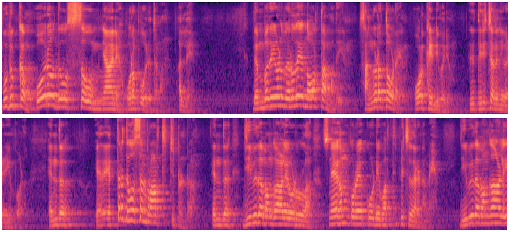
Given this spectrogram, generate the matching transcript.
പുതുക്കം ഓരോ ദിവസവും ഞാൻ ഉറപ്പുവരുത്തണം. അല്ലേ? ദമ്പതികൾ വെറുതെ നോർത്താൽ മതി. സങ്കടത്തോടെ ഓർക്കേണ്ടി വരും. ഇത് തിരിച്ചറിഞ്ഞു കഴിയുമ്പോൾ. എന്ത്? എത്ര ദിവസം പ്രാർത്ഥിച്ചിട്ടുണ്ട്? എന്ത്? ജീവിത പങ്കാളിയോടുള്ള സ്നേഹം കുറേ കൂടി വർദ്ധിപ്പിച്ചു തരണമേ. ജീവിത പങ്കാളി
